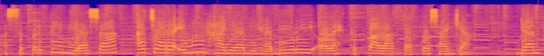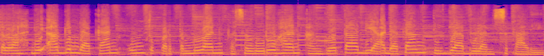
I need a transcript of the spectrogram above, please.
Tak seperti biasa, acara ini hanya dihadiri oleh kepala toko saja. Dan telah diagendakan untuk pertemuan keseluruhan anggota diadakan tiga bulan sekali.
